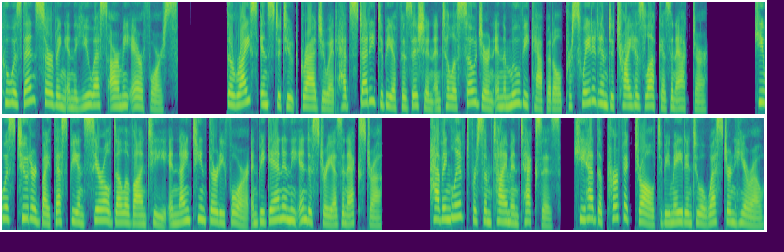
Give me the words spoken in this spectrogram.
who was then serving in the U.S. Army Air Force. The Rice Institute graduate had studied to be a physician until a sojourn in the movie capital persuaded him to try his luck as an actor. He was tutored by thespian Cyril Delevanti in 1934 and began in the industry as an extra. Having lived for some time in Texas, he had the perfect drawl to be made into a Western hero.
